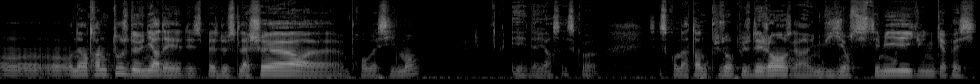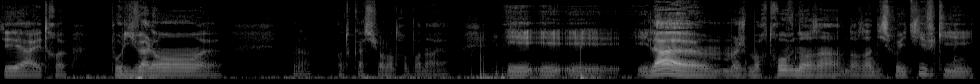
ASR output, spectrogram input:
on, est en train de tous devenir des, espèces de slashers progressivement. Et d'ailleurs, c'est ce c'est ce qu'on attend de plus en plus des gens, une vision systémique, une capacité à être polyvalent, en tout cas sur l'entrepreneuriat. Et, là, euh, moi, je me retrouve dans un, dans un dispositif qui,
